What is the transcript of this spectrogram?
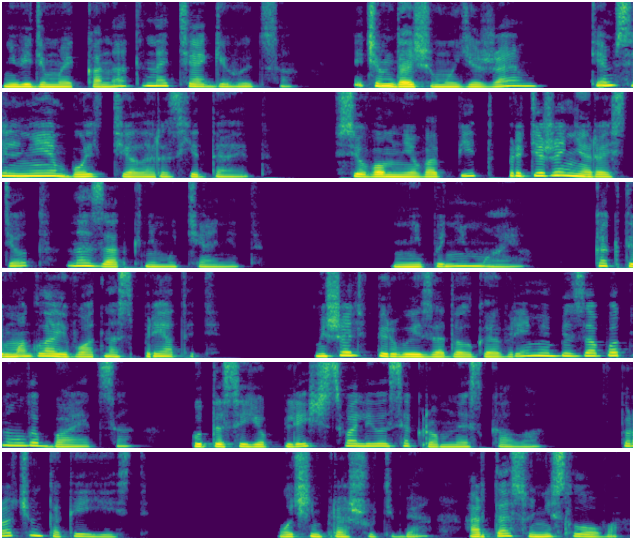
Невидимые канаты натягиваются, и чем дальше мы уезжаем, тем сильнее боль тела разъедает. Все во мне вопит, притяжение растет, назад к нему тянет. Не понимаю, как ты могла его от нас спрятать? Мишель впервые за долгое время беззаботно улыбается, будто с ее плеч свалилась огромная скала. Впрочем, так и есть. Очень прошу тебя, Артасу ни слова.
